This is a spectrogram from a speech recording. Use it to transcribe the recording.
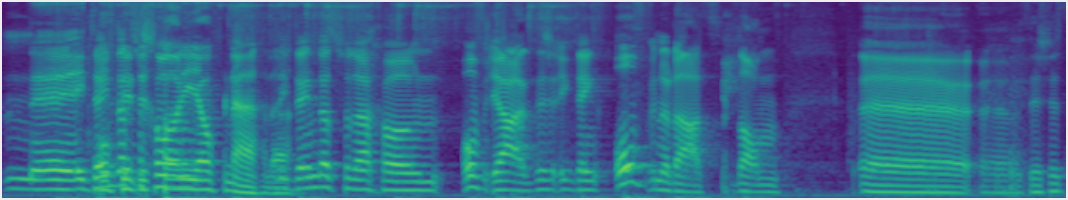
Nee, ik denk Of dat dit ze is gewoon gewoon... niet over nagedacht. Ik denk dat ze daar gewoon... Of ja, het is, ik denk of inderdaad dan... eh, eh, wat is het?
